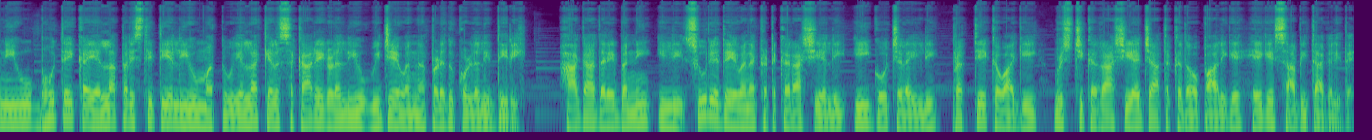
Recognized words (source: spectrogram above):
ನೀವು ಬಹುತೇಕ ಎಲ್ಲ ಪರಿಸ್ಥಿತಿಯಲ್ಲಿಯೂ ಮತ್ತು ಎಲ್ಲ ಕೆಲಸ ಕಾರ್ಯಗಳಲ್ಲಿಯೂ ವಿಜಯವನ್ನ ಪಡೆದುಕೊಳ್ಳಲಿದ್ದೀರಿ. ಹಾಗಾದರೆ ಬನ್ನಿ, ಇಲ್ಲಿ ಸೂರ್ಯದೇವನ ಕಟಕ ರಾಶಿಯಲ್ಲಿ ಈ ಗೋಚರ ಇಲ್ಲಿ ಪ್ರತ್ಯೇಕವಾಗಿ ವೃಶ್ಚಿಕ ರಾಶಿಯ ಜಾತಕದ ಪಾಲಿಗೆ ಹೇಗೆ ಸಾಬೀತಾಗಲಿದೆ?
